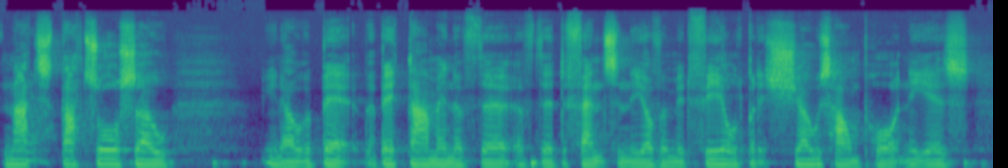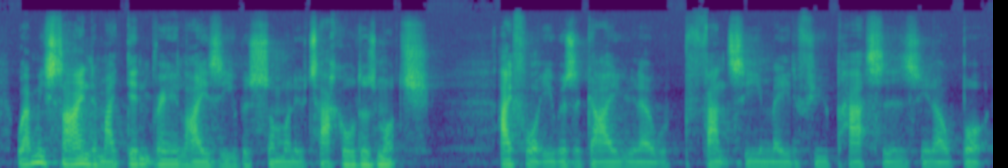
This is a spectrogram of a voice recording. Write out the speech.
and that's yeah. that's also you know a bit a bit damning of the of the defence in the other midfield. But it shows how important he is. When we signed him, I didn't realise he was someone who tackled as much. I thought he was a guy you know fancy, made a few passes, you know, but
